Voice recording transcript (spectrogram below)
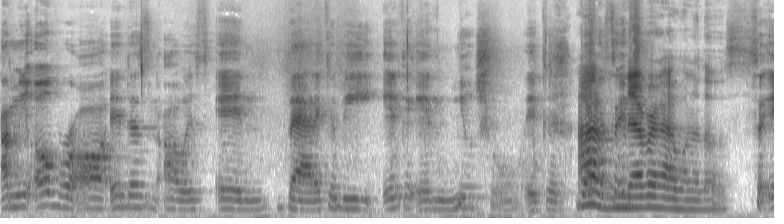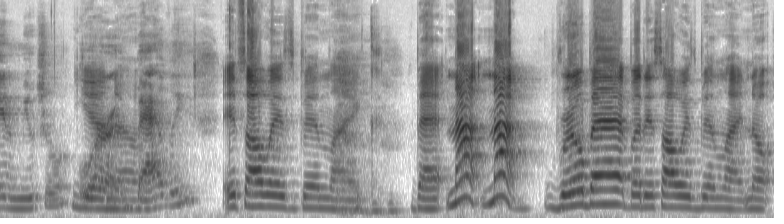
I mean, overall, it doesn't always end bad. It could be it could end neutral. It could. but at the I've same- never had one of those. to end mutual Yeah, or no. badly. It's always been like bad, not not real bad, but it's always been like, no,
